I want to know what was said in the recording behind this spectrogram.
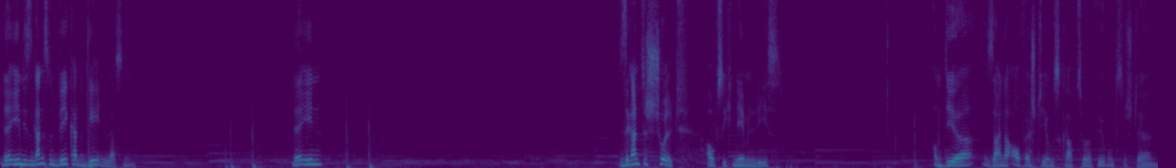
Der ihn diesen ganzen Weg hat gehen lassen. Der ihn diese ganze Schuld auf sich nehmen ließ, um dir seine Auferstehungskraft zur Verfügung zu stellen.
